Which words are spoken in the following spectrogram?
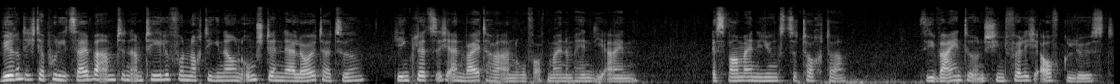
Während ich der Polizeibeamtin am Telefon noch die genauen Umstände erläuterte, ging plötzlich ein weiterer Anruf auf meinem Handy ein. Es war meine jüngste Tochter. Sie weinte und schien völlig aufgelöst.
